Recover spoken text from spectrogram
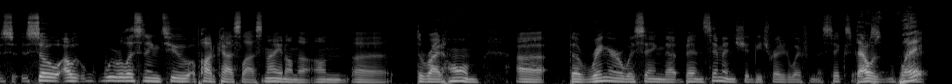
so I, we were listening to a podcast last night on the on uh, the ride home. Uh, the ringer was saying that Ben Simmons should be traded away from the Sixers. That was what? right?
